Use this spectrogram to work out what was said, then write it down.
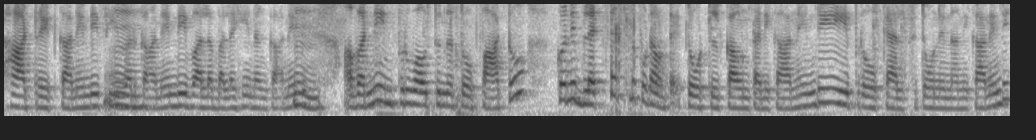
హార్ట్ రేట్ కానివ్వండి ఫీవర్ కానివ్వండి వాళ్ళ బలహీనం కానివ్వండి అవన్నీ ఇంప్రూవ్ అవుతున్నతో పాటు కొన్ని బ్లడ్ టెస్ట్లు కూడా ఉంటాయి. టోటల్ కౌంట్ అని కానివ్వండి ప్రో క్యాల్సిటోనిన్ అని కానివ్వండి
